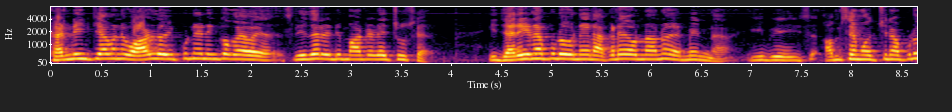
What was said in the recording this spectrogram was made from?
ఖండించామని వాళ్ళు ఇప్పుడు నేను ఇంకొక శ్రీధర్ రెడ్డి మాట్లాడేది చూసా ఇది జరిగినప్పుడు నేను అక్కడే ఉన్నాను ఐ మీన్ ఈ అంశం వచ్చినప్పుడు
